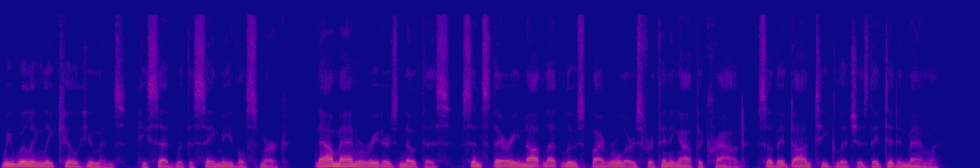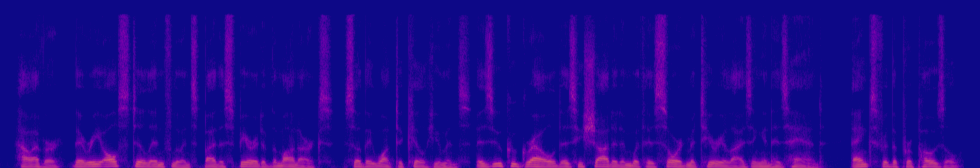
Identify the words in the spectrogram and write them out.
We willingly kill humans, he said with the same evil smirk. Now manhwa readers note this, since they're not let loose by rulers for thinning out the crowd, so they don't glitch as they did in manhwa. However, they're all still influenced by the spirit of the monarchs, so they want to kill humans. Izuku growled as he shot at him with his sword materializing in his hand. Thanks for the proposal,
